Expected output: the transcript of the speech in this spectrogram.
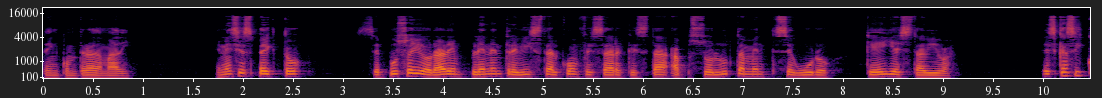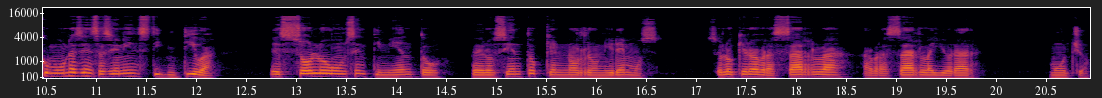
de encontrar a Maddie. En ese aspecto, se puso a llorar en plena entrevista al confesar que está absolutamente seguro que ella está viva. Es casi como una sensación instintiva, es solo un sentimiento, pero siento que nos reuniremos. Solo quiero abrazarla, abrazarla y llorar. Mucho,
